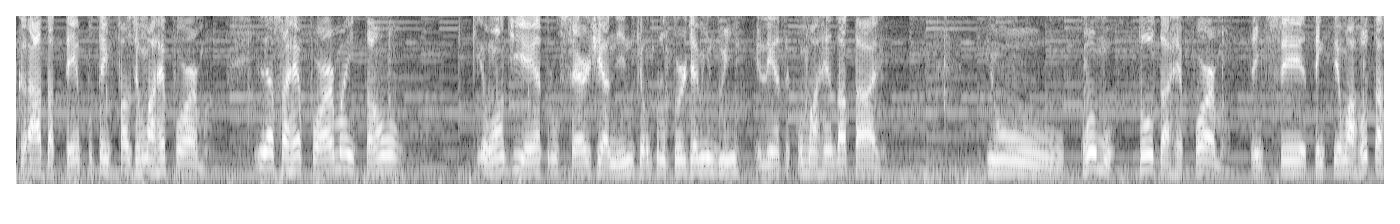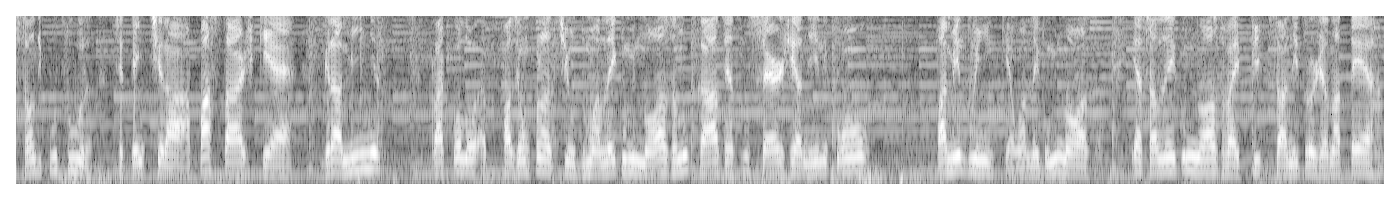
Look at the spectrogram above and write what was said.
cada tempo tem que fazer uma reforma. E nessa reforma, então, onde entra o Sérgio Giannini, que é um produtor de amendoim, ele entra como arrendatário. E o como toda reforma tem que ser, tem que ter uma rotação de cultura. Você tem que tirar a pastagem, que é gramínea, para fazer um plantio de uma leguminosa, no caso entre o Sérgio Giannini com amendoim, que é uma leguminosa. E essa leguminosa vai fixar nitrogênio na terra.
